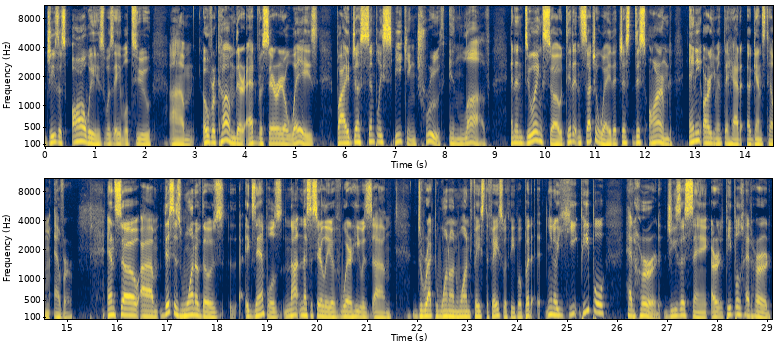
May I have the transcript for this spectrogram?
Jesus always was able to um, overcome their adversarial ways by just simply speaking truth in love. And in doing so, did it in such a way that just disarmed any argument they had against him ever. And so um, this is one of those examples, not necessarily of where he was um, direct one-on-one, face-to-face with people, but you know, he people had heard Jesus saying, or people had heard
